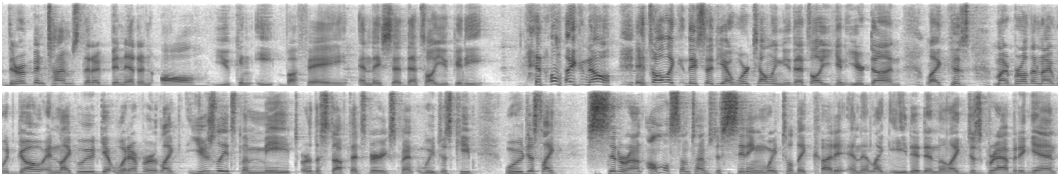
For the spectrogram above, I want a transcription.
there have been times that I've been at an all you can eat buffet and they said, that's all you can eat. And I'm like, no, it's all like, they said, yeah, we're telling you, that's all you can, you're done. Like, because my brother and I would go and like we would get whatever, like, usually it's the meat or the stuff that's very expensive. We just keep, we would just like sit around, almost sometimes just sitting, wait till they cut it and then like eat it and then like just grab it again.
